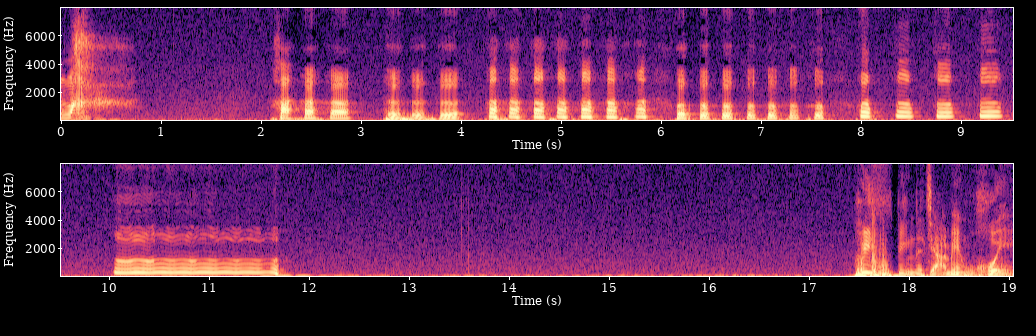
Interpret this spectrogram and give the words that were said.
啦！哈哈哈呵呵呵，哈哈哈哈哈哈哈，呵呵呵呵呵呵呵，呵呵呵呵呵。黑死病的假面舞会，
